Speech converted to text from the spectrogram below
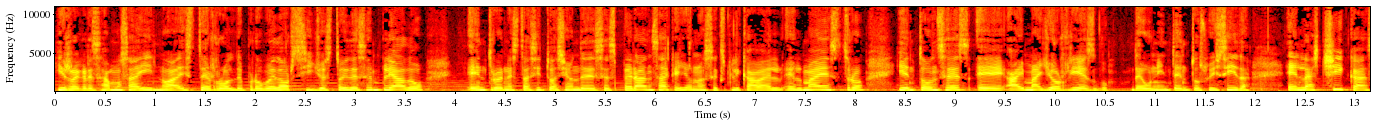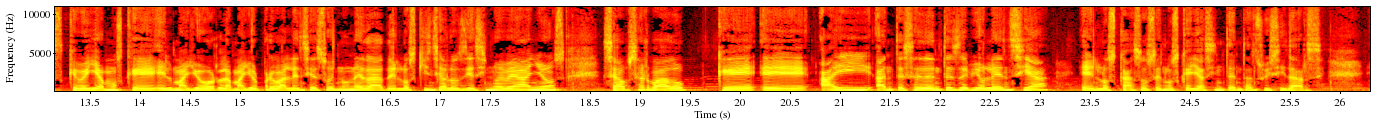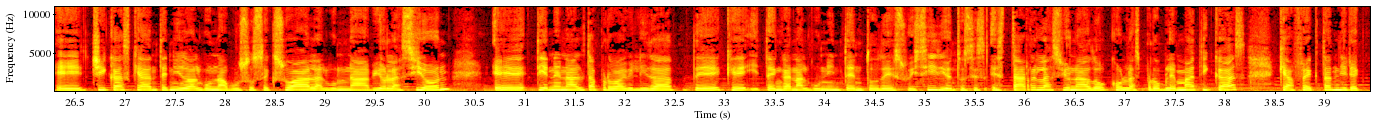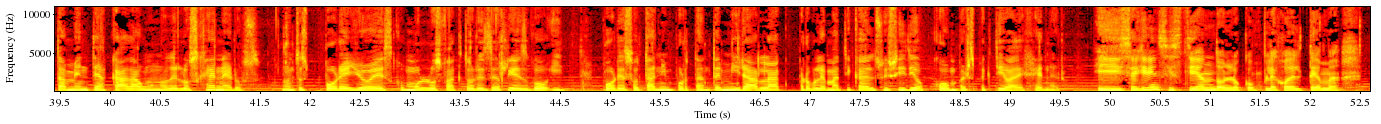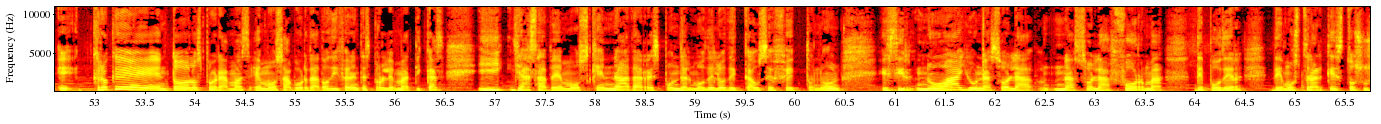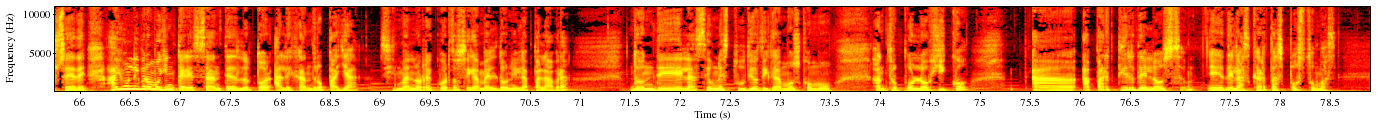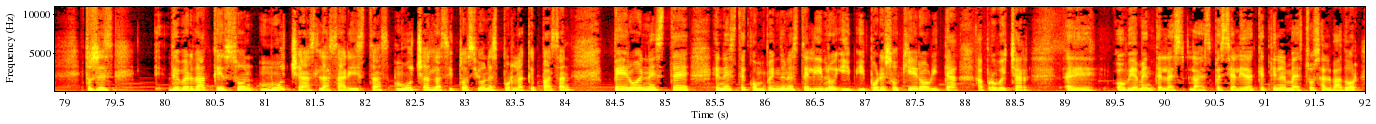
y regresamos ahí, ¿no? A este rol de proveedor. Si yo estoy desempleado, entro en esta situación de desesperanza que ya nos explicaba el, maestro y entonces eh, hay mayor riesgo de un intento suicida. En las chicas que veíamos que el mayor, la mayor prevalencia es en una edad de los 15 a los 19 años, se ha observado que eh, hay antecedentes de violencia en los casos en los que ellas intentan suicidarse. Eh, chicas que han tenido algún abuso sexual, alguna violación, eh, tienen alta probabilidad de que tengan algún intento de suicidio. Entonces está relacionado con las problemáticas que afectan directamente a cada uno de los géneros. Entonces, por ello es como los factores de riesgo y por eso tan importante mirar la problemática del suicidio con perspectiva de género. Y seguir insistiendo en lo complejo del tema. Eh, creo que en todos los programas hemos abordado diferentes problemáticas y ya sabemos que nada responde al modelo de causa-efecto, ¿no? Es decir, no hay una sola, una sola forma de poder demostrar que esto sucede. Hay un libro muy interesante del doctor Alejandro Payá, si mal no recuerdo, se llama El don y la palabra, donde él hace un estudio, digamos, como antropológico a, a partir de, los, eh, de las cartas póstumas. Entonces, de verdad que son muchas las aristas, muchas las situaciones por las que pasan, pero en este, en este compendio, en este libro, y, por eso quiero ahorita aprovechar, eh, obviamente, la, especialidad que tiene el maestro Salvador,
